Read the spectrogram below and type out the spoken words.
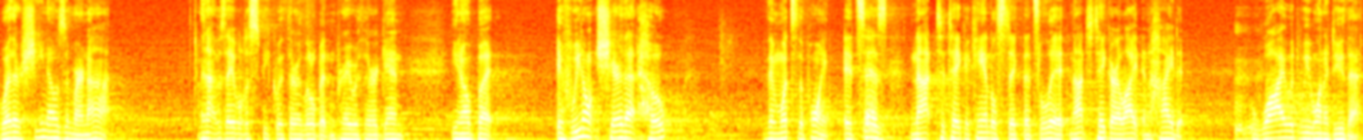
whether she knows him or not. And I was able to speak with her a little bit and pray with her again, you know, but if we don't share that hope, then what's the point? It says not to take a candlestick that's lit, not to take our light and hide it. Why would we want to do that?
